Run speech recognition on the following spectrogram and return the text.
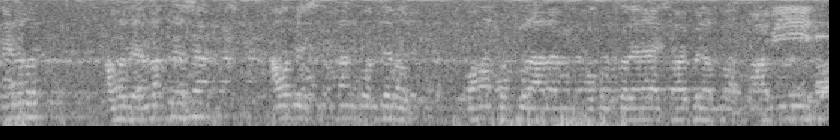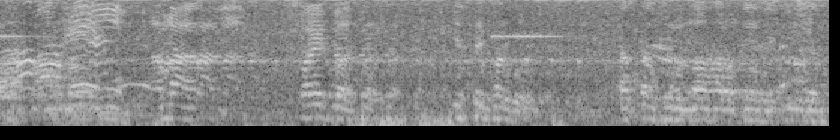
মেহনত আমাদের মাদ্রাসা আমাদের শিক্ষাঙ্গন যেন মহাসত্বর আলাম কবল করে নেয় সবাই আমি আমরা কয়েকবার ইস্তেকবার করুন أستغفر الله ربي من كل ذنب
